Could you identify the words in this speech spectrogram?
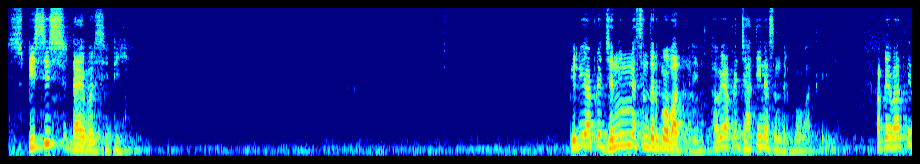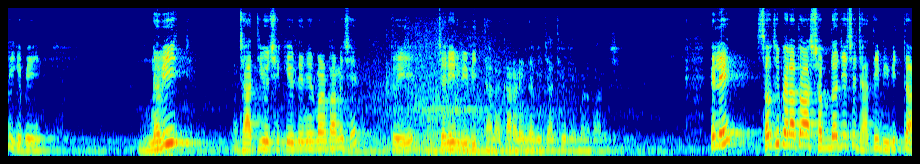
સ્પીસીસ ડાયવર્સિટી. પેલું આપણે જનીનના સંદર્ભમાં વાત કરી. હવે આપણે જાતિના સંદર્ભમાં વાત કરીએ. આપણે વાત કરી કે ભાઈ નવી જાતિઓ છે કેવી રીતે નિર્માણ પામે છે? તો એ જનીન વિવિધતાના કારણે નવી જાતિઓ નિર્માણ પામે છે. એટલે સૌથી પહેલાં તો આ શબ્દ જે છે, જાતિ વિવિધતા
